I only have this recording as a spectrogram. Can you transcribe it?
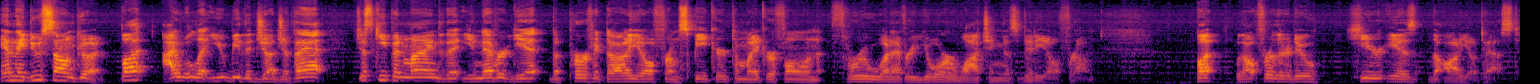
And they do sound good, but I will let you be the judge of that. Just keep in mind that you never get the perfect audio from speaker to microphone through whatever you're watching this video from. But without further ado, here is the audio test.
